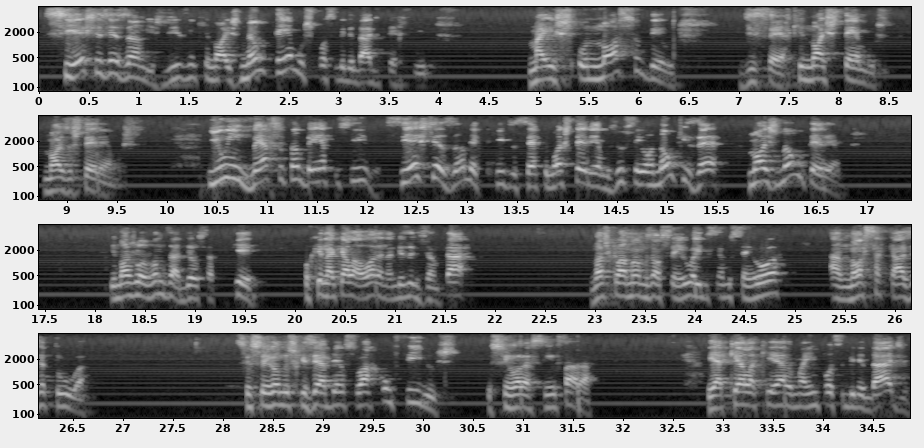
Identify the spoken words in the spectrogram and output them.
Se estes exames dizem que nós não temos possibilidade de ter filhos, mas o nosso Deus disser que nós temos, nós os teremos. E o inverso também é possível. Se este exame aqui disser que nós teremos e o Senhor não quiser, nós não o teremos. E nós louvamos a Deus, sabe por quê? Porque naquela hora, na mesa de jantar, nós clamamos ao Senhor e dissemos: Senhor, a nossa casa é tua. Se o Senhor nos quiser abençoar com filhos, o Senhor assim fará. E aquela que era uma impossibilidade,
